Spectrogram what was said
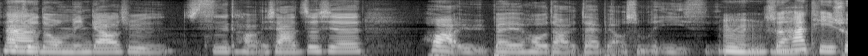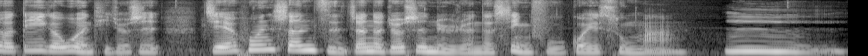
那他觉得我们应该要去思考一下这些话语背后到底代表什么意思。嗯，所以他提出的第一个问题就是：结婚生子真的就是女人的幸福归宿吗？嗯，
